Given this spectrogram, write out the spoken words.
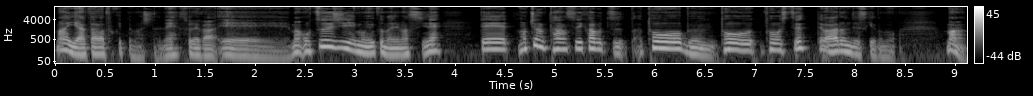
まあ、やたらと食ってましたね。それが、ええー、まあ、お通じも良くなりますしね。で、もちろん炭水化物、糖分、糖、糖質ではあるんですけども、まあ、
